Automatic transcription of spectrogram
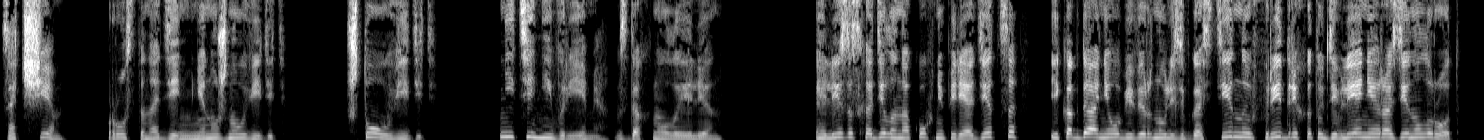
«Зачем?» «Просто надень, мне нужно увидеть». «Что увидеть?» «Не тяни время», — вздохнула Елен. Элиза сходила на кухню переодеться, и когда они обе вернулись в гостиную, Фридрих от удивления разинул рот.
